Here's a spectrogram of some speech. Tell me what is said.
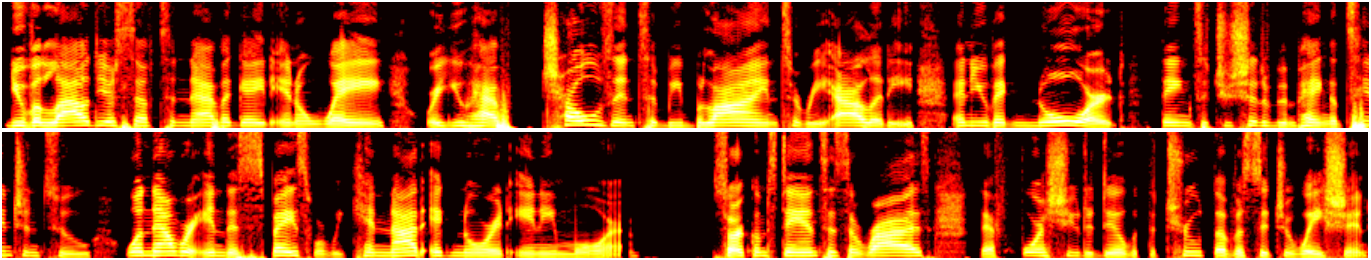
You've allowed yourself to navigate in a way where you have chosen to be blind to reality and you've ignored things that you should have been paying attention to. Well, now we're in this space where we cannot ignore it anymore. Circumstances arise that force you to deal with the truth of a situation,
